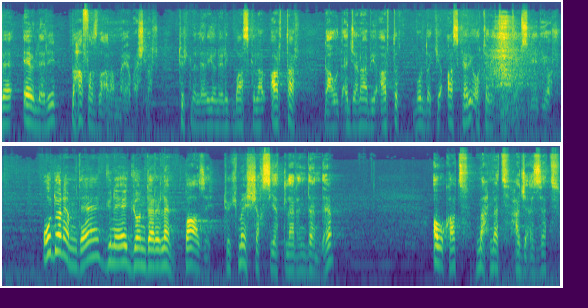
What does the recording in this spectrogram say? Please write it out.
ve evleri daha fazla aranmaya başlar. Türkmenlere yönelik baskılar artar. Davud Ecenabi artık buradaki askeri otoriteyi temsil ediyor. O dönemde güneye gönderilen bazı Türkmen şahsiyetlerinden de avukat Mehmet Hacı İzzet,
